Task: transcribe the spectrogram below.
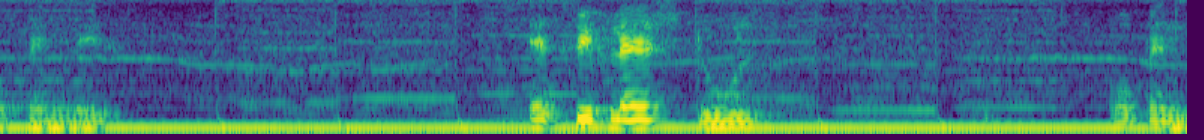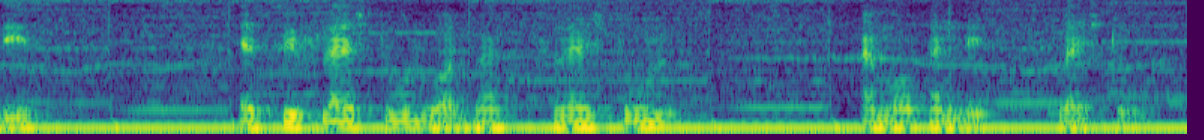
open this. SP flash tool open this. SP flash tool version flash tool. I'm open this flash tool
